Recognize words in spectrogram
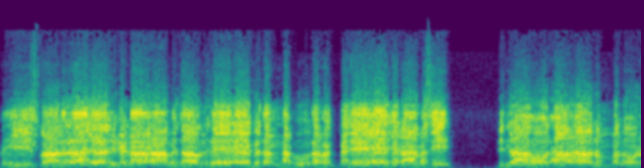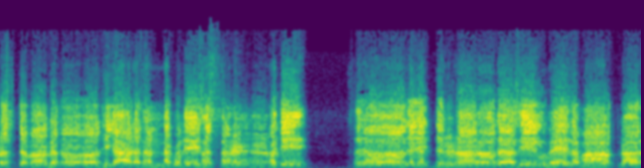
वैश्वानराय धिषणामृतावृधे घृतम् न भूतभग्नजे जनामसि। विद्राहोतारम् मनूषश्च बाघतो धियारथन्नकुले सस्मृण्वति सयो जयज्जनुषारोदसी उभे समात्रो न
